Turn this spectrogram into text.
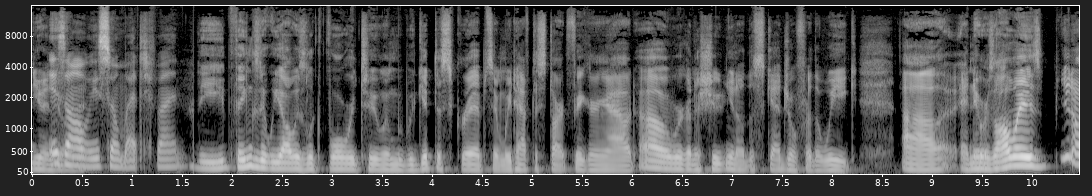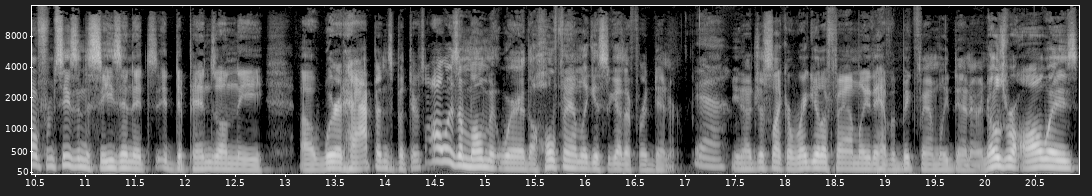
is enjoyed it. always so much fun. the things that we always look forward to when we would get the scripts and we'd have to start figuring out, oh, we're going to shoot, you know, the schedule for the week. Uh, and there was always, you know, from season to season, it's it depends on the uh, where it happens, but there's always a moment where the whole family gets together for a dinner. Yeah. You know, just like a regular family, they have a big family dinner. And those were always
